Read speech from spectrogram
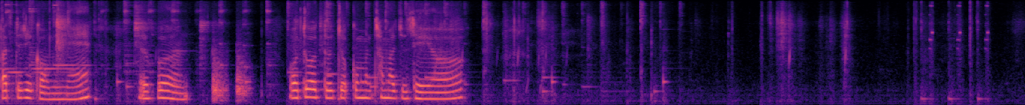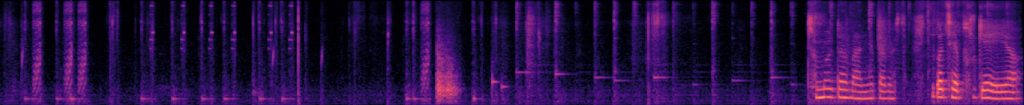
배터리가 없네. 여러분 어두워도 조금만 참아주세요. 선물도 많이 받았어요. 이거 제 부계예요.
